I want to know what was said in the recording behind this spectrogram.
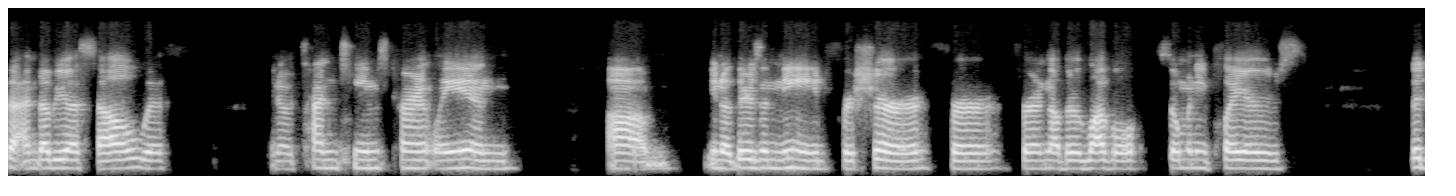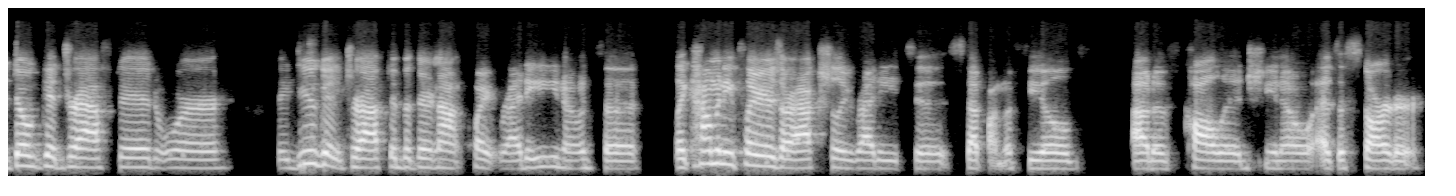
the NWSL with you know ten teams currently, and um, you know there's a need for sure for for another level. So many players that don't get drafted or they do get drafted, but they're not quite ready, you know, to like how many players are actually ready to step on the field out of college, you know, as a starter.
